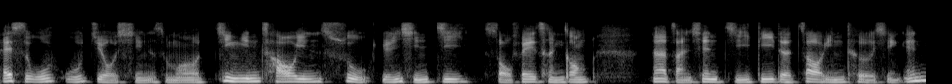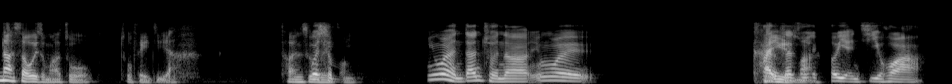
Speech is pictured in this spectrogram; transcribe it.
S 五五九型什么静音超音速原型机首飞成功，那展现极低的噪音特性。诶 NASA 为什么要做做飞机啊？超音速飞机？为什么？因为很单纯啊，因为开源嘛。科研计划。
